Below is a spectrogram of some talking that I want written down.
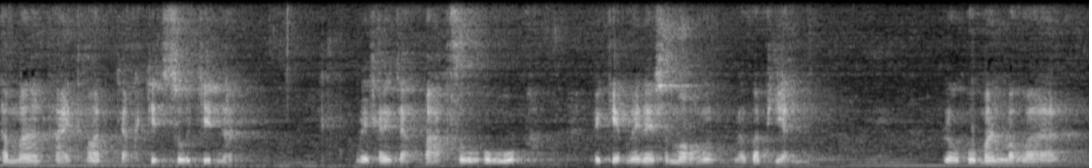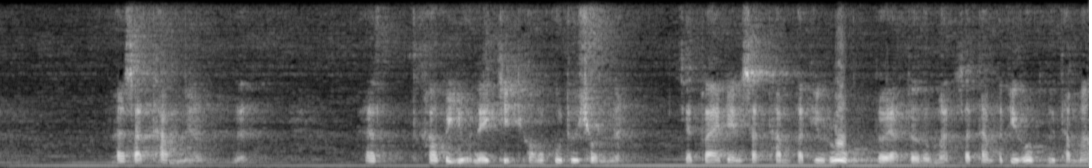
ธรรมะถ่ายทอดจากจิตสู่จิตนะไม่ใช่จากปากสู่หู ไปเก็บไว้ในสมองแล้วก็เพี้ยนหลวงปู่มั่นบอกว่าพระสัตธรรมเนี่ยนะถ้าเข้าไปอยู่ในจิตของปุถุชนนะ จะกลายเป็นสัตธรรมปฏิรูป โดยอัตโนมัติ สัตธรรมปฏิรูปคือธรรมะ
